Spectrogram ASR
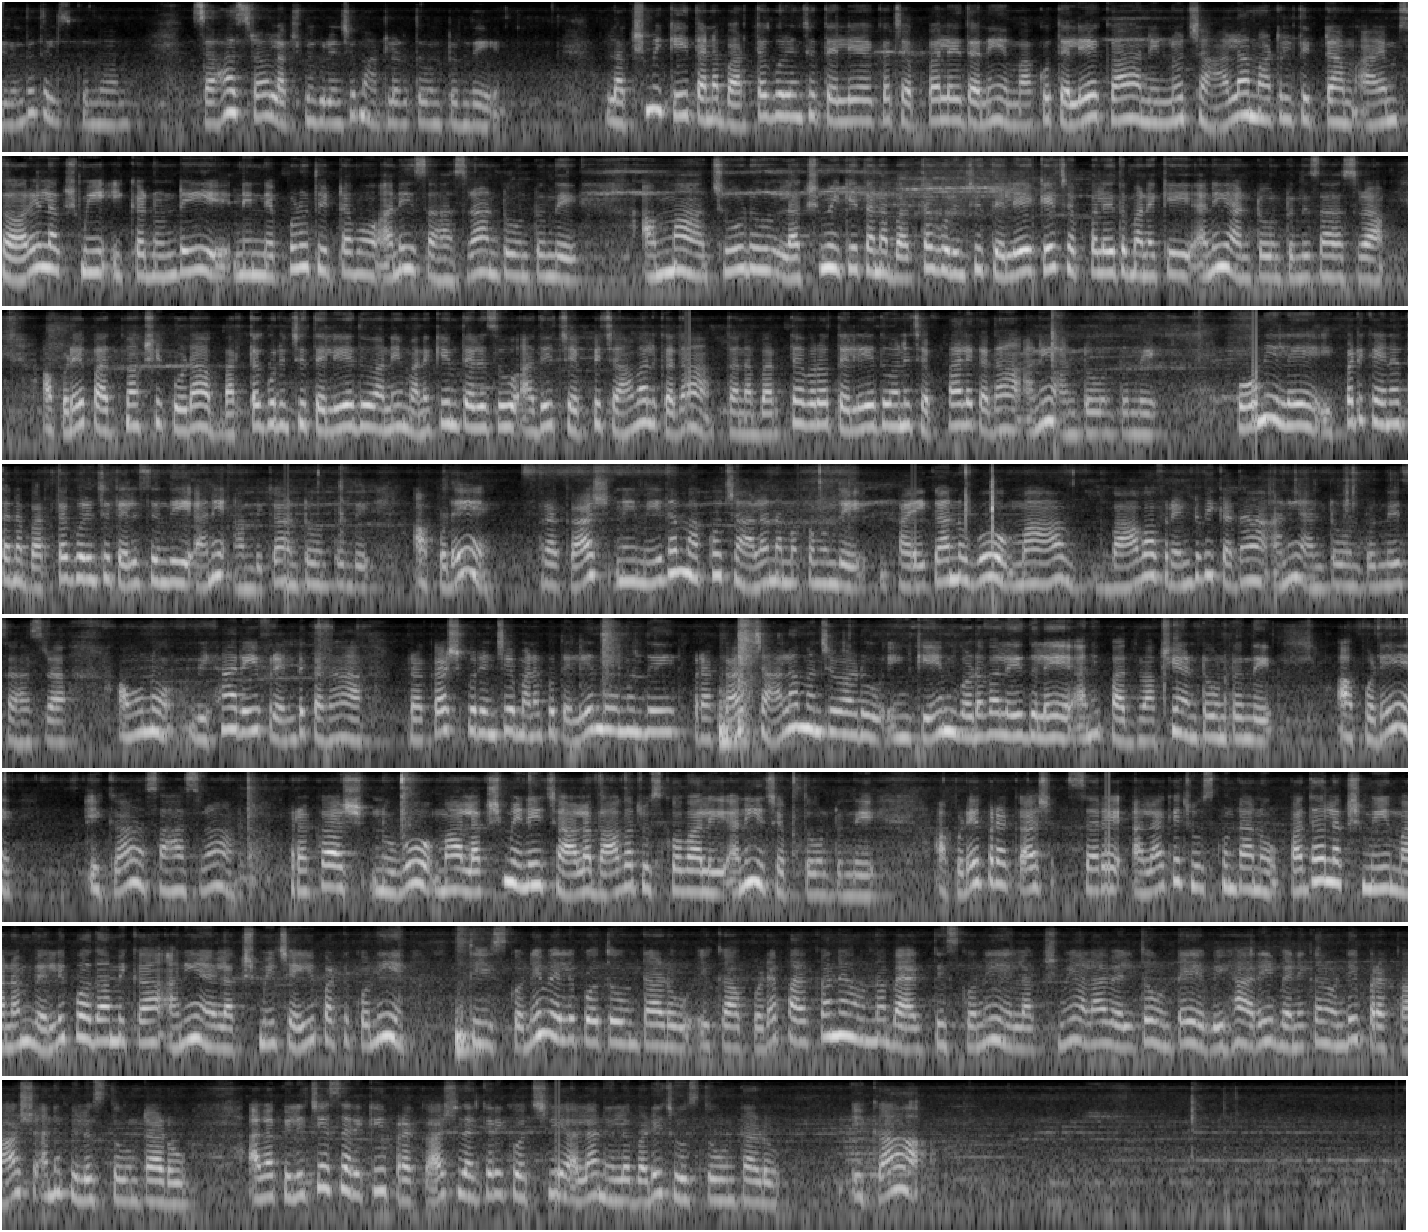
జరిగిందో తెలుసుకుందాం. సహస్ర లక్ష్మి గురించి మాట్లాడుతూ ఉంటుంది. లక్ష్మికి తన భర్త గురించి తెలియక చెప్పలేదని మాకు తెలియక నిన్ను చాలా మాటలు తిట్టాం. ఐఎమ్ సారీ లక్ష్మి ఇక్కడ నుండి నిన్నెప్పుడు తిట్టాము అని సహస్ర అంటూ ఉంటుంది. అమ్మ చూడు లక్ష్మికి తన భర్త గురించి తెలియకే చెప్పలేదు మనకి అని అంటూ ఉంటుంది సహస్ర. అప్పుడే పద్మాక్షి కూడా భర్త గురించి తెలియదు అని మనకేం తెలుసు? అది చెప్పి చావాలి కదా. తన భర్త ఎవరో తెలియదు అని చెప్పాలి కదా అని అంటూ ఉంటుంది. పోనీలే ఇప్పటికైనా తన భర్త గురించి తెలిసింది అని అంబిక అంటూ ఉంటుంది. అప్పుడే ప్రకాష్ నీ మీద మాకు చాలా నమ్మకం ఉంది. పైగా నువ్వు మా బావ ఫ్రెండ్వి కదా అని అంటూ ఉంటుంది సహస్ర. అవును విహారీ ఫ్రెండ్ కదా. ప్రకాష్ గురించి మనకు తెలియదేముంది? ప్రకాష్ చాలా మంచివాడు ఇంకేం గొడవ లేదులే అని పద్మాక్షి అంటూ ఉంటుంది. అప్పుడే ఇక సహస్ర ప్రకాష్ నువ్వు మా లక్ష్మిని చాలా బాగా చూసుకోవాలి అని చెప్తూ ఉంటుంది. అప్పుడే ప్రకాష్ సరే అలాగే చూసుకుంటాను. పద లక్ష్మి మనం వెళ్ళిపోదామిక అని లక్ష్మి చెయ్యి పట్టుకొని తీసుకొని వెళ్ళిపోతూ ఉంటాడు. ఇక అప్పుడే పక్కనే ఉన్న బ్యాగ్ తీసుకొని లక్ష్మి అలా వెళ్తూ ఉంటే విహారి వెనుక నుండి ప్రకాష్ అని పిలుస్తూ ఉంటాడు. అలా పిలిచేసరికి ప్రకాష్ దగ్గరికి వచ్చి అలా నిలబడి చూస్తూ ఉంటాడు. ఇక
